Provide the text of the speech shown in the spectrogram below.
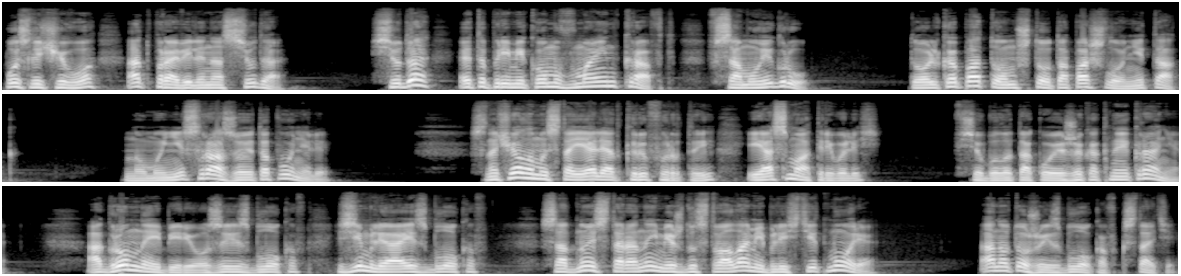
После чего отправили нас сюда. Сюда — это прямиком в Майнкрафт, в саму игру. Только потом что-то пошло не так. Но мы не сразу это поняли. Сначала мы стояли, открыв рты, и осматривались. Все было такое же, как на экране. Огромные березы из блоков, земля из блоков — с одной стороны между стволами блестит море. Оно тоже из блоков, кстати.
